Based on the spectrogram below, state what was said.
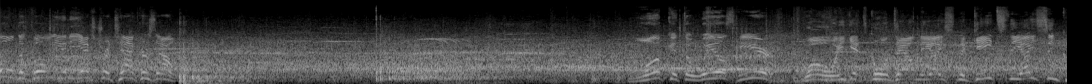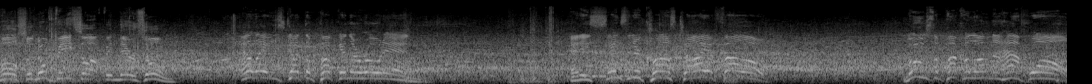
pulled the goalie and the extra attackers out. Look at the wheels here. Whoa, he gets going down the ice, negates the icing call, so no face-off in their zone. LA's got the puck in their own end. And he sends it across to Iafallo. Moves the puck along the half wall.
